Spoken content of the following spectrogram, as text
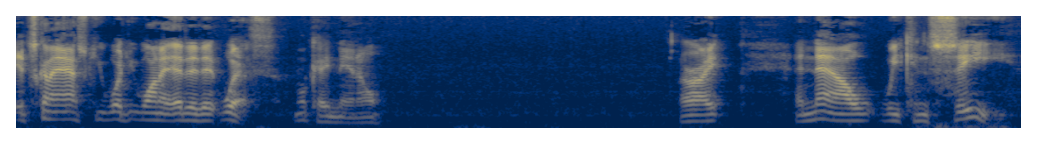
it's going to ask you what you want to edit it with. Okay, Nano. All right. And now we can see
